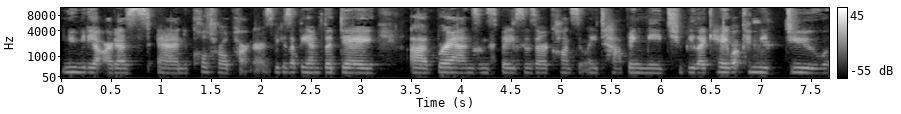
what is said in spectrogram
new media artists and cultural partners. Because at the end of the day, uh, brands and spaces are constantly tapping me to be like, hey, what can we do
